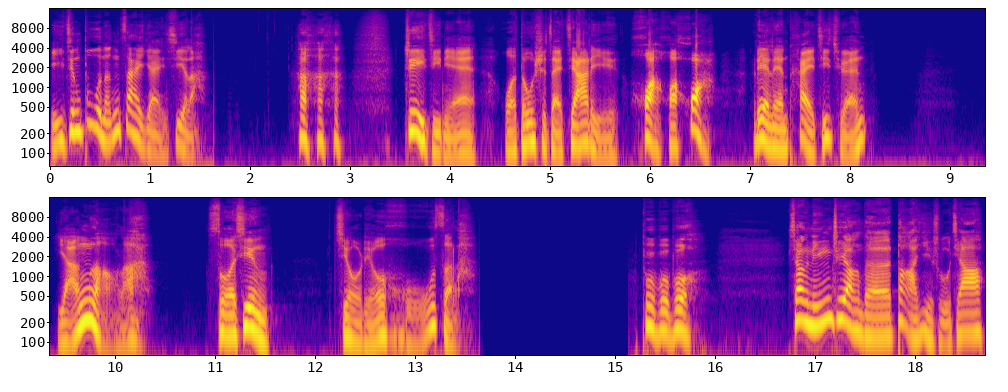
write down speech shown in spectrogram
已经不能再演戏了。哈哈哈，这几年我都是在家里画画画，练练太极拳。养老了，索性就留胡子了。不不不，像您这样的大艺术家，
